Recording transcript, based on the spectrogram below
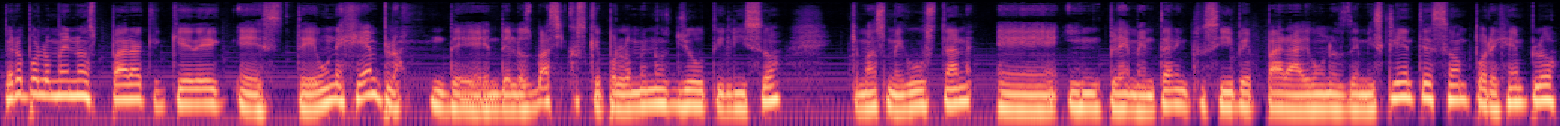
pero por lo menos para que quede este, un ejemplo de, de los básicos que por lo menos yo utilizo que más me gustan eh, implementar inclusive para algunos de mis clientes son por ejemplo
